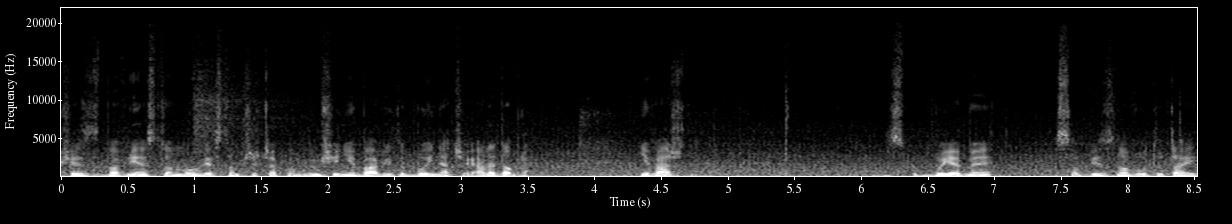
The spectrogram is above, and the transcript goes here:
Się zbawiłem tą, mówię, z tą przyczepą. Gdybym się nie bawił, to było inaczej, ale dobra. Nieważne. Spróbujemy sobie znowu tutaj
